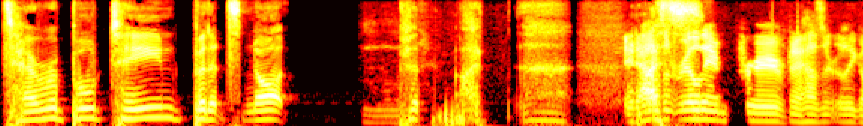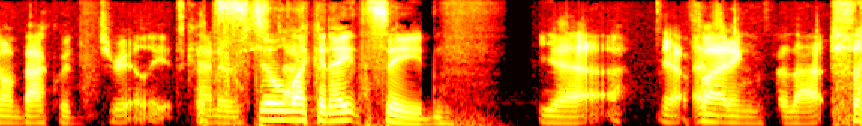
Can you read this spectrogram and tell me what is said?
terrible team, but it's not. But I, it hasn't I, really improved and it hasn't really gone backwards. Really, it's kind it's of still stagnant. like an eighth seed. Yeah, yeah, fighting and, for that. So.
